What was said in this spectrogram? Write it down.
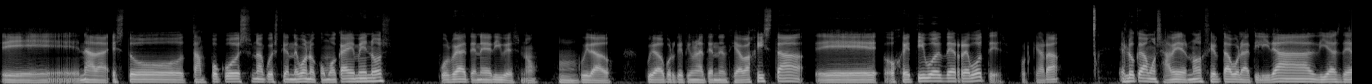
nada, esto tampoco es una cuestión de, bueno, como cae menos, pues voy a tener IBEX, no, mm. cuidado, cuidado porque tiene una tendencia bajista, objetivos de rebotes, porque ahora es lo que vamos a ver, ¿no? Cierta volatilidad, días de,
